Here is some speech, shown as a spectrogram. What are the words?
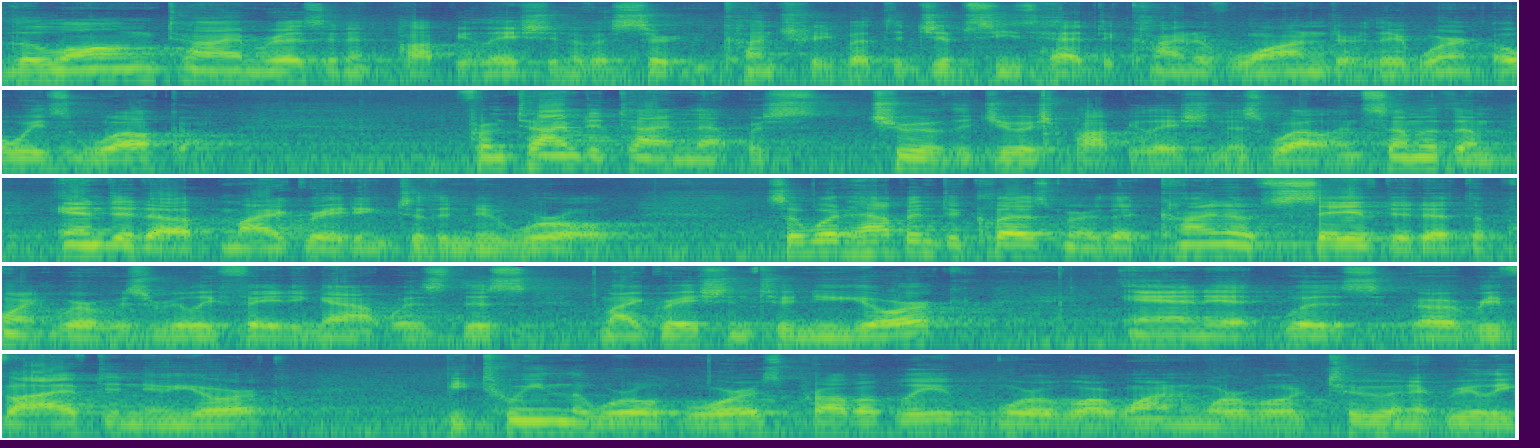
the long-time resident population of a certain country, but the gypsies had to kind of wander. They weren't always welcome. From time to time, that was true of the Jewish population as well, and some of them ended up migrating to the New World. So what happened to klezmer that kind of saved it at the point where it was really fading out was this migration to New York, and it was uh, revived in New York between the world wars probably, World War I, World War II, and it really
